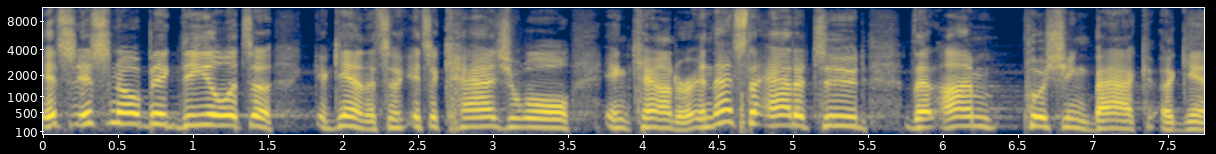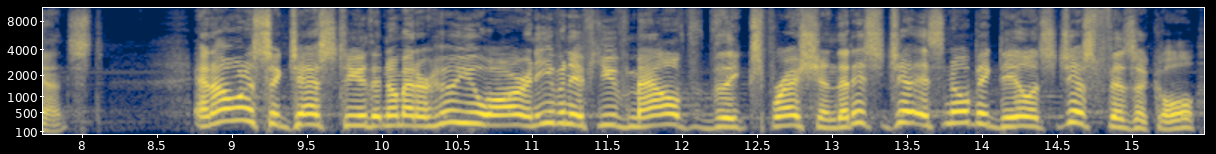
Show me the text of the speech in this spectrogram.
It's, it's no big deal. It's a, again, it's a, it's a casual encounter. And that's the attitude that I'm pushing back against. And I want to suggest to you that no matter who you are, and even if you've mouthed the expression that it's, just, it's no big deal, it's just physical,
